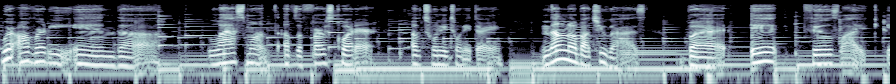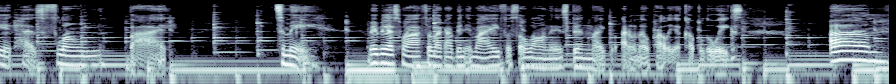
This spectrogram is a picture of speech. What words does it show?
we're already in the last month of the first quarter of 2023. And I don't know about you guys, but it feels like it has flown by to me. Maybe that's why I feel like I've been MIA for so long and it's been like, I don't know, probably a couple of weeks. Um,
